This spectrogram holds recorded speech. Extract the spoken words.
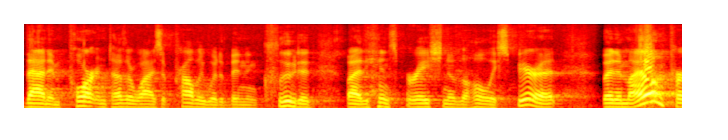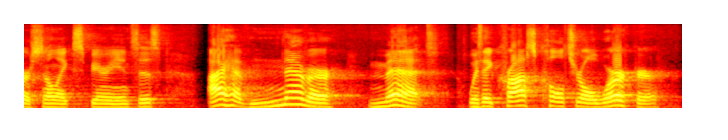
that important, otherwise, it probably would have been included by the inspiration of the Holy Spirit. But in my own personal experiences, I have never met with a cross cultural worker.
